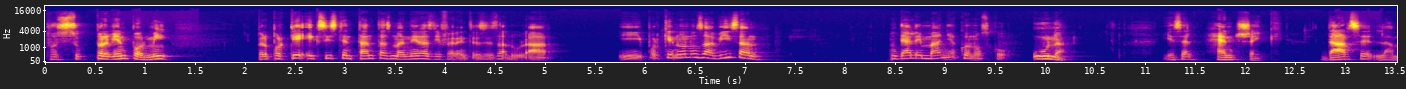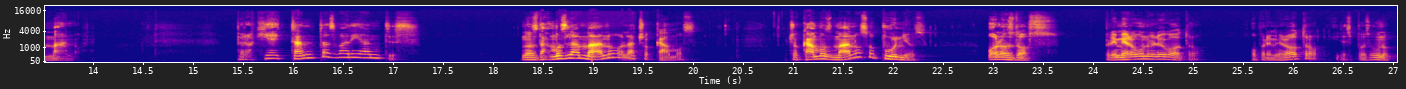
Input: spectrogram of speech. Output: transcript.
Pues súper bien por mí. Pero ¿por qué existen tantas maneras diferentes de saludar? ¿Y por qué no nos avisan? De Alemania conozco una. Y es el handshake. Darse la mano. Pero aquí hay tantas variantes. ¿Nos damos la mano o la chocamos? ¿Chocamos manos o puños? ¿O los dos? Primero uno y luego otro. O primero otro y después uno.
